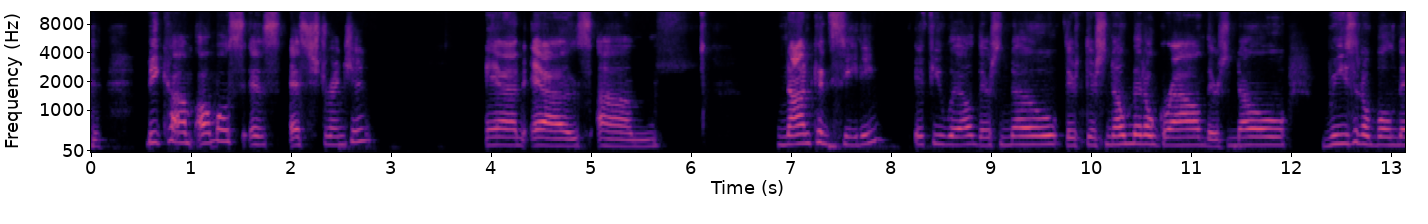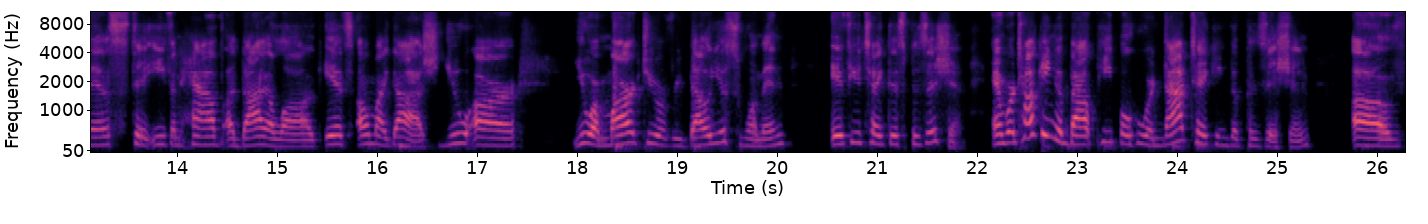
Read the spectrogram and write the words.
become almost as as stringent and as um, non-conceding, if you will. There's no there's there's no middle ground. There's no reasonableness to even have a dialogue. It's oh my gosh, you are you are marked. You're a rebellious woman if you take this position. And we're talking about people who are not taking the position of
